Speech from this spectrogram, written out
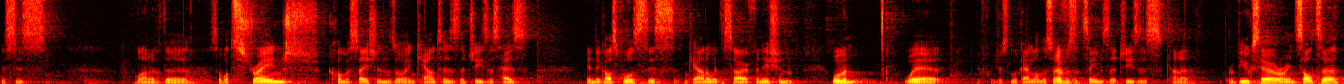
This is one of the somewhat strange conversations or encounters that Jesus has in the Gospels. This encounter with the Syrophoenician woman, where if we just look at it on the surface, it seems that Jesus kind of rebukes her or insults her,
